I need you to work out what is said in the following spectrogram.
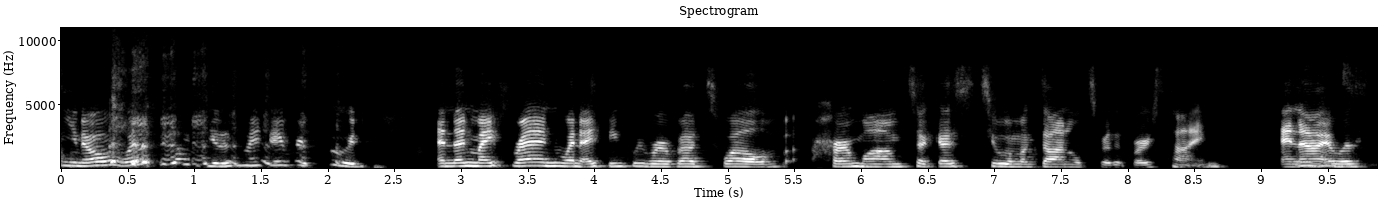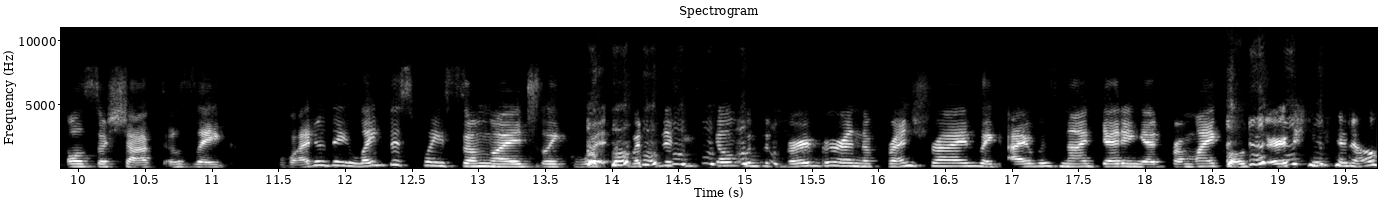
You know, what? this is my favorite food." And then my friend, when I think we were about 12, her mom took us to a McDonald's for the first time. And mm-hmm. I was also shocked. I was like, why do they like this place so much? Like, what what did it feel with the burger and the French fries? Like, I was not getting it from my culture, you know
